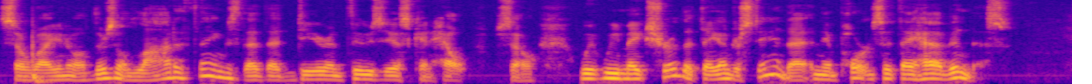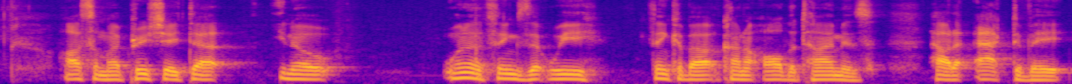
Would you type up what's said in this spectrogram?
So uh, you know there's a lot of things that that deer enthusiasts can help. So we, we make sure that they understand that and the importance that they have in this. Awesome. I appreciate that. You know one of the things that we think about kind of all the time is how to activate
